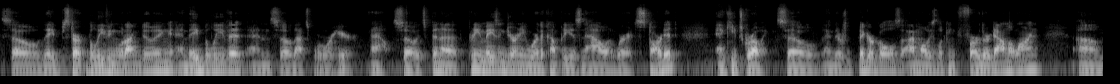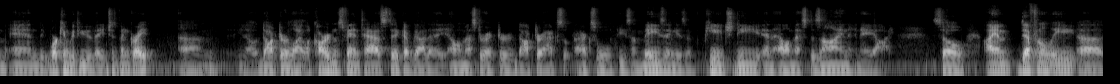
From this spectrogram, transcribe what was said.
So they start believing what I'm doing and they believe it. And so that's where we're here now. So it's been a pretty amazing journey where the company is now and where it started and keeps growing. So, and there's bigger goals. I'm always looking further down the line. Um, and working with U of H has been great. Um, you know, Dr. Lila Carden's fantastic. I've got a LMS director, Dr. Axel. Axel. He's amazing. He's a PhD in LMS design and AI. So I am definitely uh,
